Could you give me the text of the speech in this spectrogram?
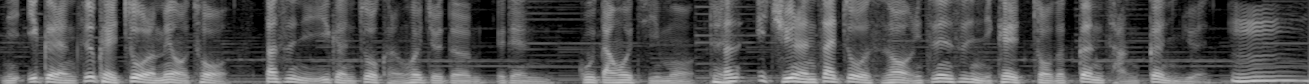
你一个人就可以做了，没有错。但是你一个人做可能会觉得有点孤单或寂寞，对但是一群人在做的时候，你这件事情你可以走得更长更远。嗯，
